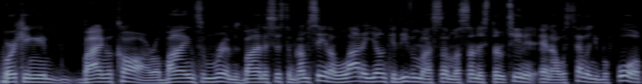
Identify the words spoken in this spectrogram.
working and buying a car or buying some rims, buying a system. But I'm seeing a lot of young kids, even my son, my son is 13, and, and I was telling you before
